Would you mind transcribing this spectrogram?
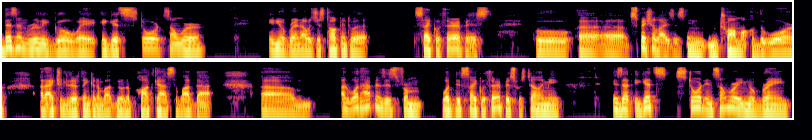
doesn't really go away. It gets stored somewhere in your brain. I was just talking to a psychotherapist who uh, uh, specializes in, in, trauma of the war. And actually, they're thinking about doing a podcast about that. Um, and what happens is, from what this psychotherapist was telling me, is that it gets stored in somewhere in your brain.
